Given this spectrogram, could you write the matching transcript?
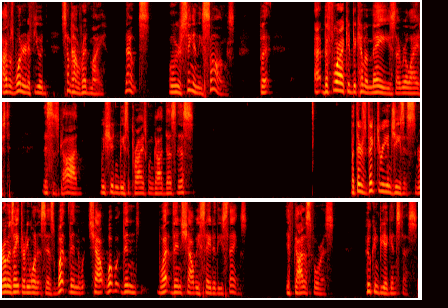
I was wondering if you had somehow read my notes when we were singing these songs. But uh, before I could become amazed, I realized this is God. We shouldn't be surprised when God does this. But there's victory in Jesus. In Romans 8:31 it says, "What then shall what then what then shall we say to these things? If God is for us, who can be against us?"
